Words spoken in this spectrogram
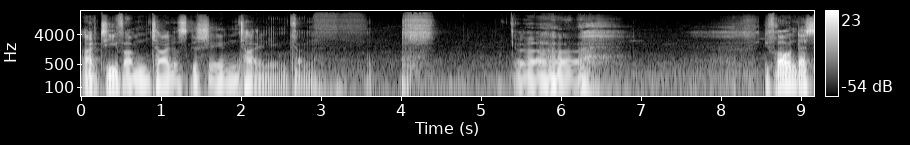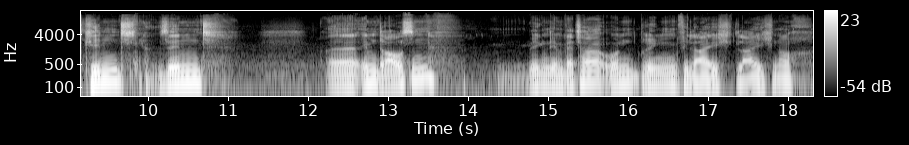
aktiv am Tagesgeschehen teilnehmen kann. Äh, die Frau und das Kind sind äh, im Draußen wegen dem Wetter und bringen vielleicht gleich noch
